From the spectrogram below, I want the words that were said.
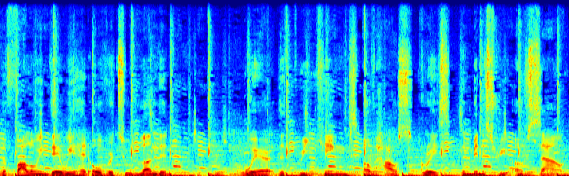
The following day, we head over to London, where the three kings of house grace the Ministry of Sound.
